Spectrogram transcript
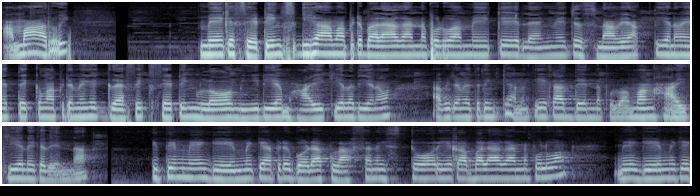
අමාරුයි. මේක සෙටිංස් ගිහාම අපිට බලා ගන්න පුළුවන් මේකේ ලැන්ග්වේජස් 9ක් තියෙනවා. ඒත් එක්කම අපිට මේකේ graphic setting low medium high කියලා තියෙනවා. අපිට මෙතනින් කැමති එකක් දෙන්න පුළුවන්. මං හයි කියන එක දෙන්න ඉතින් මේ ගේම් එකේ අපිට ගොඩක් ලස්සන ස්ටෝරි එකක් බලා ගන්න පුළුවන්. මේ ගේම් එකේ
